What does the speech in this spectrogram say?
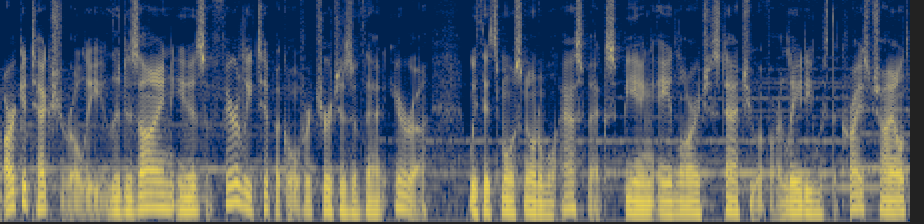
Architecturally, the design is fairly typical for churches of that era, with its most notable aspects being a large statue of Our Lady with the Christ child,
